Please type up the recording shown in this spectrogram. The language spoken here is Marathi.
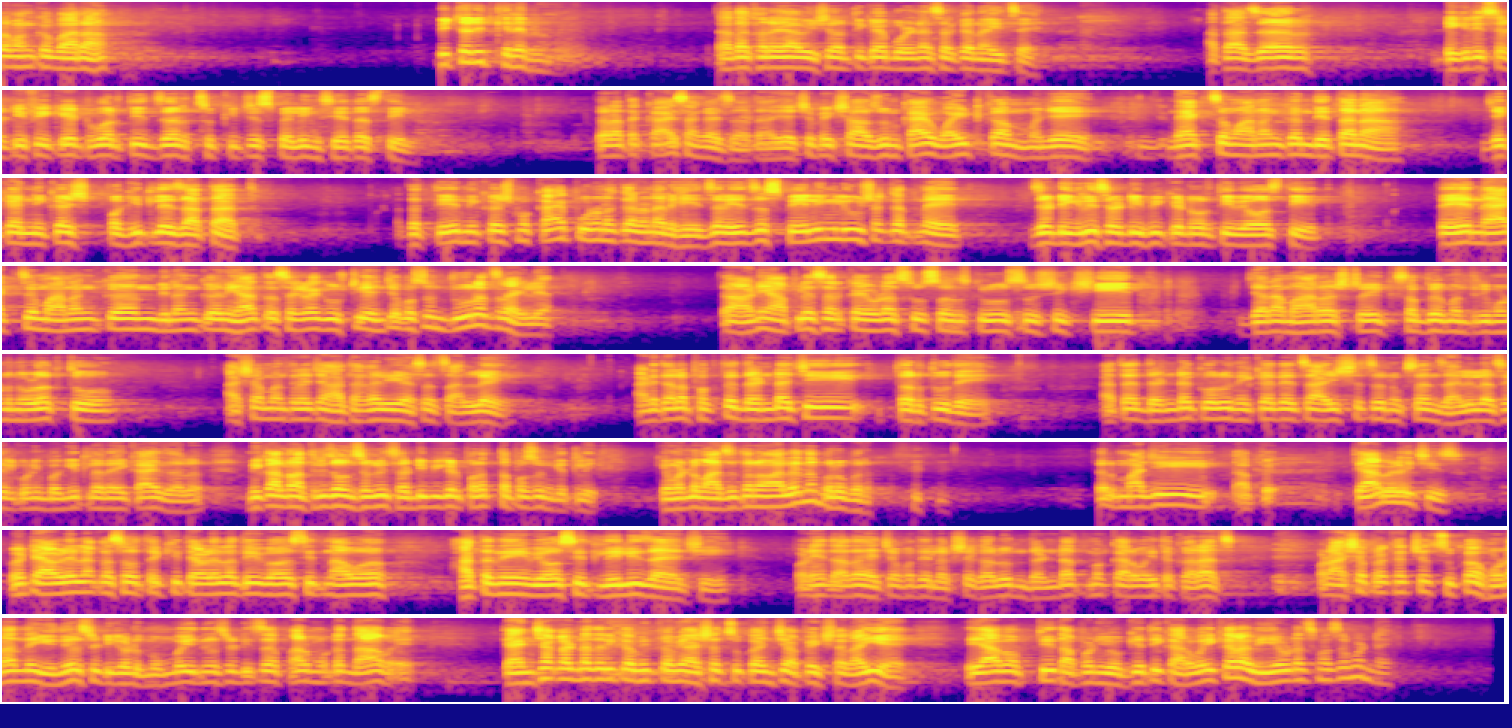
क्रमांक बारा. वितरित केल्याप्रमाणे दादा खरं या विषयावरती काय बोलण्यासारखं नाहीच आहे. आता जर डिग्री सर्टिफिकेटवरती जर चुकीची स्पेलिंग्स येत असतील तर आता काय सांगायचं? आता याच्यापेक्षा अजून काय वाईट काम? म्हणजे नॅकचं मानांकन देताना जे काही निकष बघितले जातात आता ते निकष मग काय पूर्ण करणार हे? जर हे जर स्पेलिंग लिहू शकत नाहीत जर डिग्री सर्टिफिकेटवरती व्यवस्थित तर हे नॅकचं मानांकन बिनांकन ह्या तर सगळ्या गोष्टी यांच्यापासून दूरच राहिल्या. तर आणि आपल्यासारखा एवढा सुसंस्कृत सुशिक्षित ज्यांना महाराष्ट्र एक सभ्य मंत्री म्हणून ओळखतो अशा मंत्र्याच्या हाताखाली असं चाललं आहे आणि त्याला फक्त दंडाची तरतूद आहे. आता दंड करून एखाद्याचं आयुष्याचं नुकसान झालेलं असेल कोणी बघितलं नाही काय झालं? मी काल रात्री जाऊन सगळी सर्टिफिकेट परत तपासून घेतली. की म्हटलं माझं तर नाव आलं ना बरोबर. तर माझी अपे त्यावेळेचीच. पण त्यावेळेला कसं होतं की त्यावेळेला ती व्यवस्थित नावं हाताने व्यवस्थित लिहिली जायची. पण हे दादा ह्याच्यामध्ये लक्ष घालून दंडात्मक कारवाई तर कराच. पण अशा प्रकारच्या चुका होणार नाही युनिव्हर्सिटीकडून. मुंबई युनिव्हर्सिटीचं फार मोठं नाव आहे. त्यांच्याकडनं तरी कमीत कमी अशा चुकांची अपेक्षा नाही आहे तर या बाबतीत आपण योग्य ती कारवाई करावी एवढंच माझं म्हणणं आहे.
